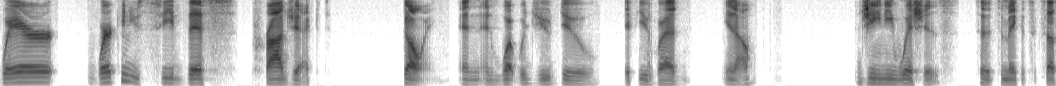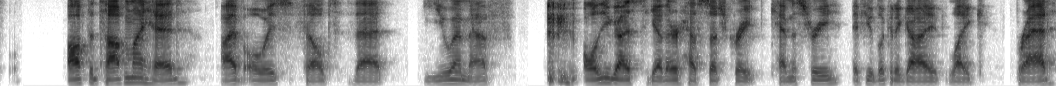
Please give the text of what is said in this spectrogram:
where where can you see this project going and and what would you do if you had you know genie wishes to to make it successful Off the top of my head, I've always felt that UMF, all you guys together have such great chemistry. If you look at a guy like Brad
